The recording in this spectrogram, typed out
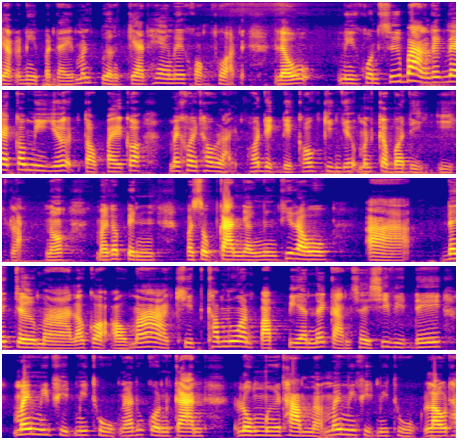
อยากอันนี้ปันใดมันเปลืองแก๊สแห้งด้วยของถอด แล้วมีคนซื้อบ้างแรก ๆ ก็มีเยอะต่อไปก็ไม่ค่อยเท่าไหร่ เพราะเด็กๆเขากินเยอะมันก็บดีอีกละเนาะมันก็เป็นประสบการณ์อย่างหนึ่งที่เราอ่า ได้เจอมาแล้วก็เอามาคิดคำนวณปรับเปลี่ยนในการใช้ชีวิตได้ไม่มีผิดมีถูกนะทุกคนการลงมือทำอะไม่มีผิดมีถูก เราท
